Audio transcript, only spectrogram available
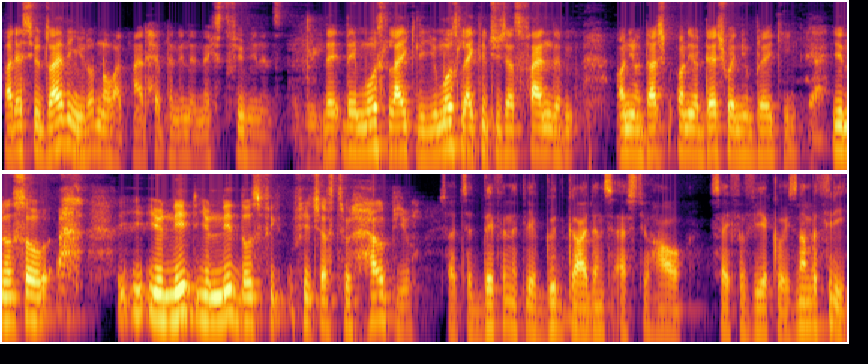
But as you're driving, you don't know what might happen in the next few minutes. They, they most likely, you're most likely to just find them on your dash on your dash when you're braking. Yeah. You know, so you you need you need those fe- features to help you. So it's a definitely a good guidance as to how safe a vehicle is. Number three,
